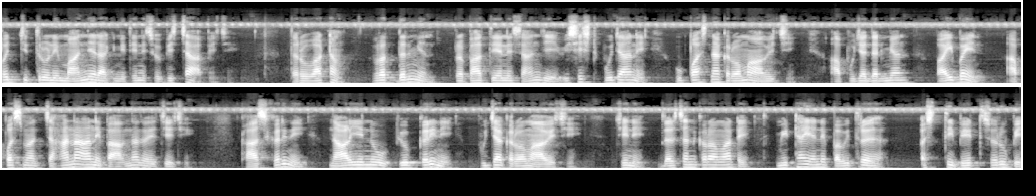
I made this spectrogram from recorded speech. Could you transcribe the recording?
પદચિત્રોને માન્ય રાખીને તેને શુભેચ્છા આપે છે. ધરોવાઠમ વ્રત દરમિયાન પ્રભાતે અને સાંજે વિશિષ્ટ પૂજા અને ઉપાસના કરવામાં આવે છે. આ પૂજા દરમિયાન ભાઈ બહેન આપસમાં ચાહના અને ભાવના વહેંચે છે. ખાસ કરીને નાળિયેરનો ઉપયોગ કરીને પૂજા કરવામાં આવે છે, જેને દર્શન કરવા માટે મીઠાઈ અને પવિત્ર અસ્થિ ભેટ સ્વરૂપે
